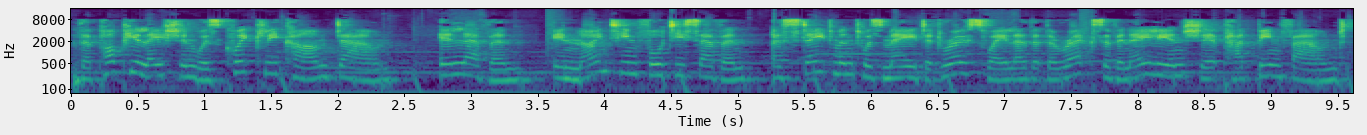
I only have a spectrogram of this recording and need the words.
The population was quickly calmed down. 11. In 1947, a statement was made at Roswell that the wrecks of an alien ship had been found.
